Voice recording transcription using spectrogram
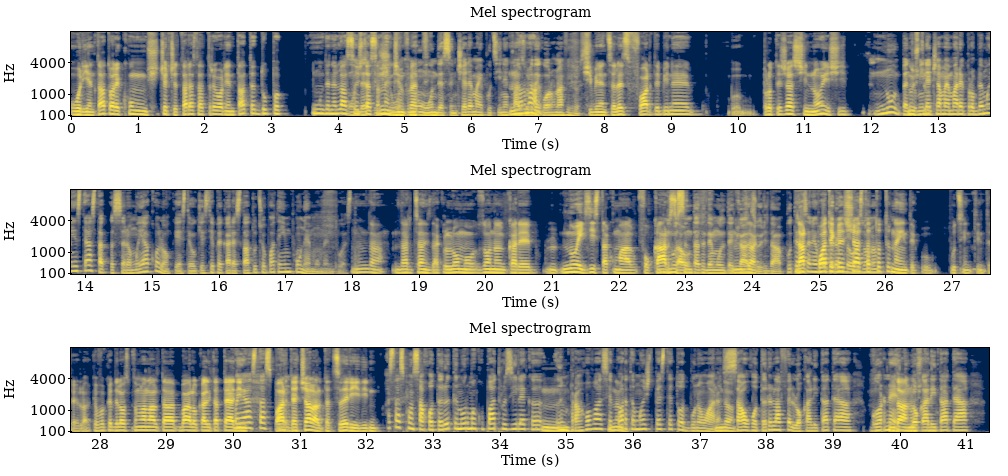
orientat, oarecum și cercetarea asta trebuie orientată după unde ne lasă ăștia să și mergem, un- frate. Nu, unde sunt cele mai puține cazuri Normal. de coronavirus. Și bineînțeles, foarte bine bă, protejați și noi și Nu, pentru știu. mine cea mai mare problemă este asta, că să rămâi acolo, că este o chestie pe care statul ți-o poate impune în momentul ăsta. da, dar ți-am zis, dacă luăm o zonă în care nu există acum focar nu sau... sunt atât de multe Exact. cazuri, da. Putem să Dar ne poate că hotărâm pe și o asta zonă... tot înainte cu puțin dintre ele. Că văd că de la o săptămână la alta, ba, localitatea aia Păi din asta spun. partea cealaltă a țării, din... Asta spun, s-a hotărât în urmă cu patru zile că Mm. mm. în Prahova se Da. poartă măști peste tot, bună oară. Da. S-au hotărât la fel, localitatea Gornet, Da, nu știu.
